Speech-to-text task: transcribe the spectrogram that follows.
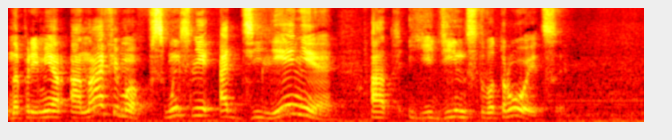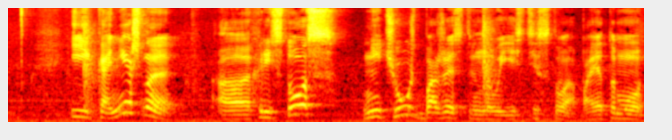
например, анафима в смысле отделения от единства Троицы. И, конечно, а, Христос не чужд божественного естества, поэтому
